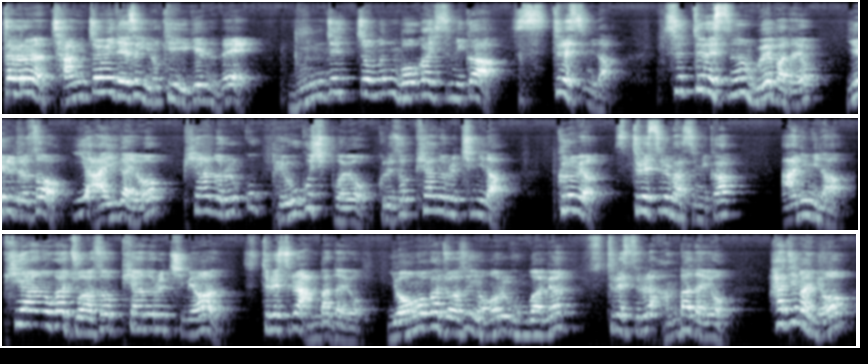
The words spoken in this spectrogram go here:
자, 그러면 장점에 대해서 이렇게 얘기했는데 문제점은 뭐가 있습니까? 스트레스입니다. 스트레스는 왜 받아요? 예를 들어서 이 아이가요, 피아노를 꼭 배우고 싶어요. 그래서 피아노를 칩니다. 그러면 스트레스를 받습니까? 아닙니다. 피아노가 좋아서 피아노를 치면 스트레스를 안 받아요. 영어가 좋아서 영어를 공부하면 스트레스를 안 받아요. 하지만요,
